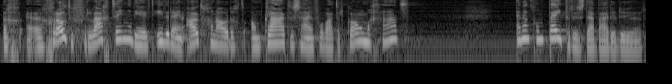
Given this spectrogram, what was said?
een, grote verwachting. Die heeft iedereen uitgenodigd om klaar te zijn voor wat er komen gaat. En dan komt Petrus daar bij de deur.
